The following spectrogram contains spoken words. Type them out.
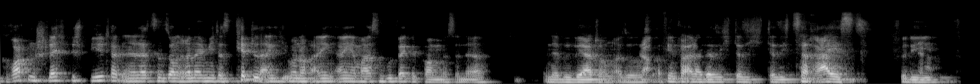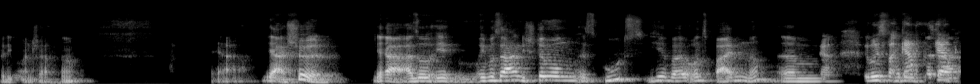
grottenschlecht gespielt hat in der letzten Saison, erinnere ich mich, dass Kittel eigentlich immer noch einig, einigermaßen gut weggekommen ist in der, in der Bewertung. Also ja. auf jeden Fall einer, der sich, der sich, der sich zerreißt für die, ja. für die Mannschaft. Ne? Ja, ja, schön. Ja, also ich, ich, muss sagen, die Stimmung ist gut hier bei uns beiden. Ne? Ähm, ja. Übrigens war ganz ja,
